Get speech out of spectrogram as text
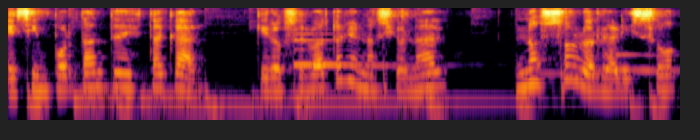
Es importante destacar que el Observatorio Nacional no solo realizó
